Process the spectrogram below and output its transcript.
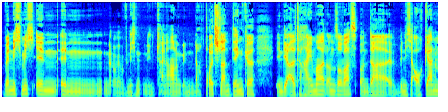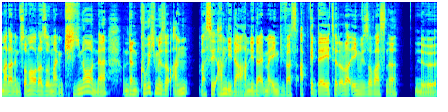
wenn ich mich in, in, wenn ich, in, keine Ahnung, in, nach Deutschland denke, in die alte Heimat und sowas, und da bin ich ja auch gerne mal dann im Sommer oder so mal im Kino, ne? Und dann gucke ich mir so an, was haben die da? Haben die da immer irgendwie was abgedatet oder irgendwie sowas, ne? Nö,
